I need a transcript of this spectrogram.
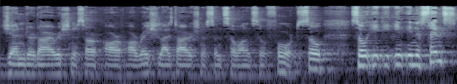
gendered Irishness or, or, or racialized Irishness and so on and so forth. So, so in, in a sense,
